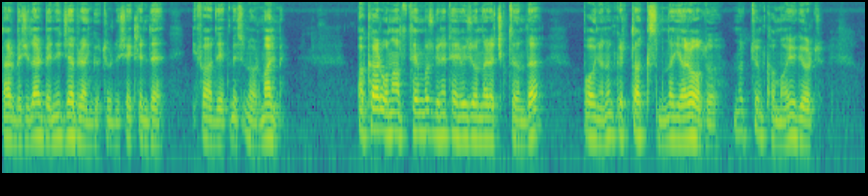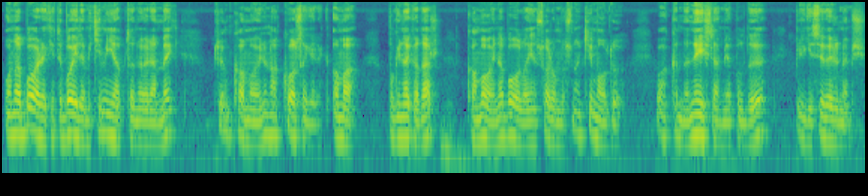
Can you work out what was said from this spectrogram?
darbeciler beni cebren götürdü şeklinde ifade etmesi normal mi? Akar 16 Temmuz günü televizyonlara çıktığında boynunun gırtlak kısmında yara olduğunu tüm kamuoyu gördü. Ona bu hareketi, bu eylemi kimin yaptığını öğrenmek tüm kamuoyunun hakkı olsa gerek. Ama bugüne kadar kamuoyuna bu olayın sorumlusunun kim olduğu ve hakkında ne işlem yapıldığı bilgisi verilmemiş.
